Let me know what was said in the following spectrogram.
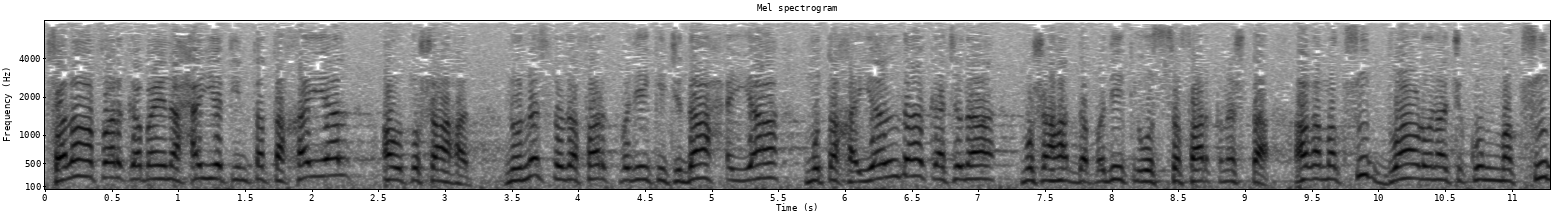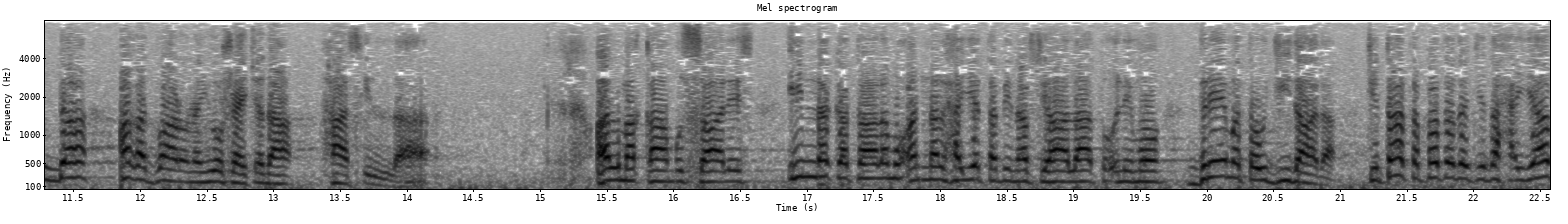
فلا فرق بین حیة تتخیل او تشاهد نو نشته ده فرق پدی کی چه دا حیة متخیل ده که چه دا مشاهد ده پدی کی اوس څه فرق نشته هغه مقصود دواړو نه چه کوم مقصود ده هغه دواړو نه یو شی چه ده حاصل ده المقام الثالث انک تعلم ان الحیة بنفسها لا تؤلم دریم توجیه دا ده چی تا ته پته ده چی دا حیا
